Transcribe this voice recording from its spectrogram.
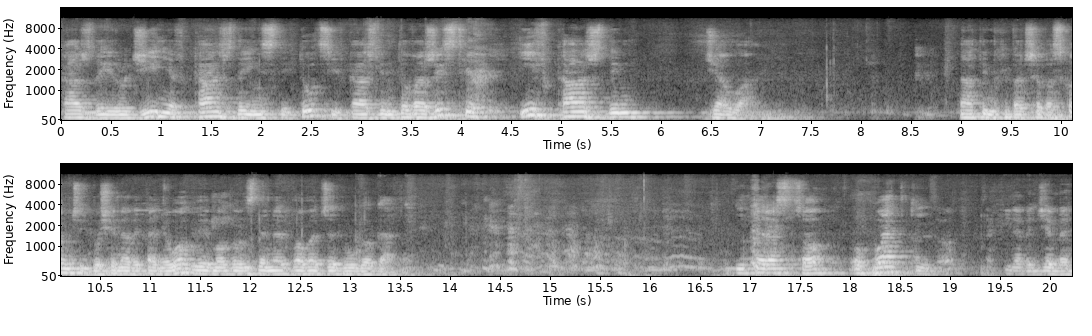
w każdej rodzinie, w każdej instytucji, w każdym towarzystwie i w każdym działaniu. Na tym chyba trzeba skończyć, bo się nawet aniołowie mogą zdenerwować, że długo gadam. I teraz co? Opłatki. Za chwilę będziemy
